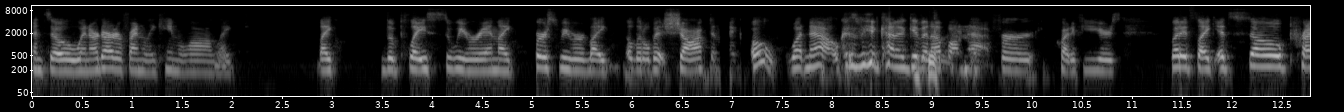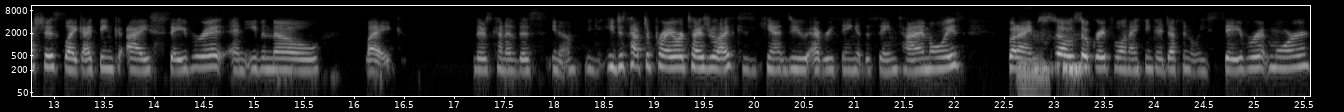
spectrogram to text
And so when our daughter finally came along, like like the place we were in, like first we were like a little bit shocked and like, oh, what now? Because we had kind of given up on that for quite a few years. But it's like it's so precious. Like I think I savor it. And even though like there's kind of this, you know, you, you just have to prioritize your life because you can't do everything at the same time always. But I'm Mhm. so, so grateful. And I think I definitely savor it more,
